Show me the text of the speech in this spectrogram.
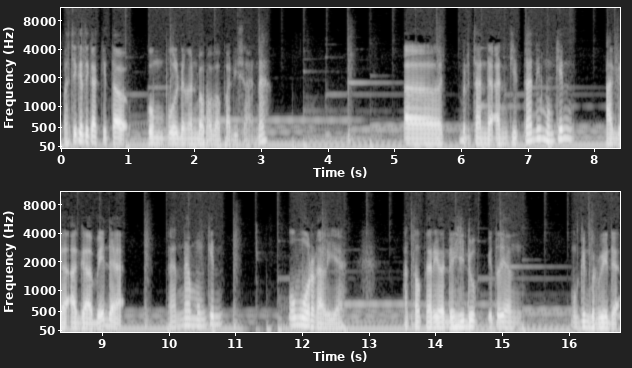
pasti ketika kita kumpul dengan bapak-bapak di sana uh, bercandaan kita nih mungkin agak-agak beda. Karena mungkin umur kali ya atau periode hidup itu yang mungkin berbeda.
